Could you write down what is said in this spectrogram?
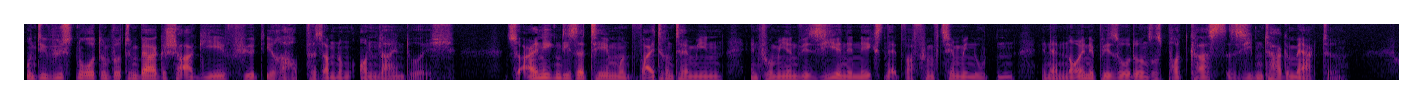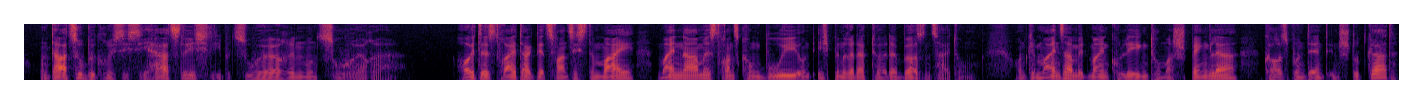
und die Wüstenrot und Württembergische AG führt ihre Hauptversammlung online durch. Zu einigen dieser Themen und weiteren Terminen informieren wir Sie in den nächsten etwa 15 Minuten in der neuen Episode unseres Podcasts Sieben Tage Märkte. Und dazu begrüße ich Sie herzlich, liebe Zuhörerinnen und Zuhörer. Heute ist Freitag, der 20. Mai. Mein Name ist Franz Kongbui und ich bin Redakteur der Börsenzeitung. Und gemeinsam mit meinen Kollegen Thomas Spengler, Korrespondent in Stuttgart,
